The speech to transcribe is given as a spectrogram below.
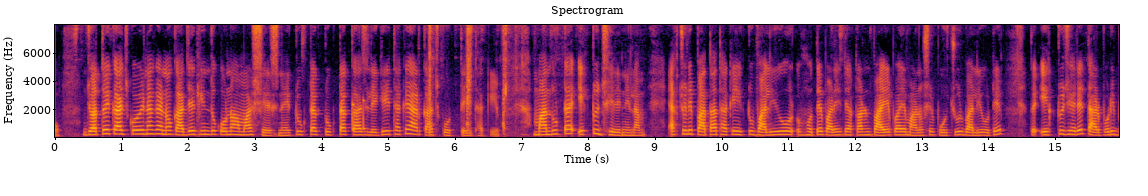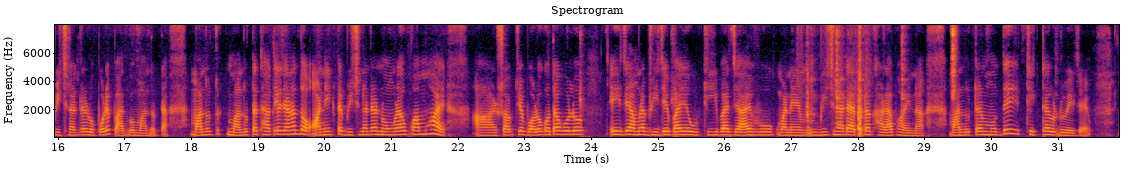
যতই কাজ করি না কেন, কাজের কিন্তু কোনো আমার শেষ নেই। টুকটাক টুকটাক কাজ লেগেই থাকে আর কাজ করতেই থাকি। মাদুরটা একটু ঝেড়ে নিলাম। অ্যাকচুয়ালি পাতা থাকে, একটু বালিও হতে পারে কারণ পায়ে পায়ে মানুষের প্রচুর বালি ওঠে। তো একটু ঝেড়ে তারপরে বিছানাটার ওপরে পাতবো মাদুরটা মাদুরটা মাদুরটা থাকলে জানো তো, অনেকটা বিছানাটা নোংরাও কম হয়। আর সবচেয়ে বড় কথা হলো এই যে আমরা ভিজে পায়ে উঠি বা যাই হোক মানে বিছানাটা এতটা খারাপ হয় না মাদুরটার মধ্যেই ঠিকঠাক রয়ে যায়।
